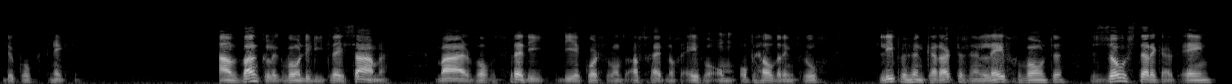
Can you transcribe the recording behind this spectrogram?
De kok knikte. Aanvankelijk woonden die twee samen, maar volgens Freddy, die ik kort voor ons afscheid nog even om opheldering vroeg, liepen hun karakters en leefgewoonten zo sterk uiteen,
